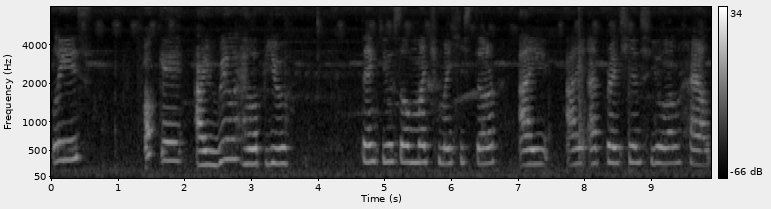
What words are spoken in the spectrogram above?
please. Okay, I will help you. Thank you so much, my sister. I I appreciate your help.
